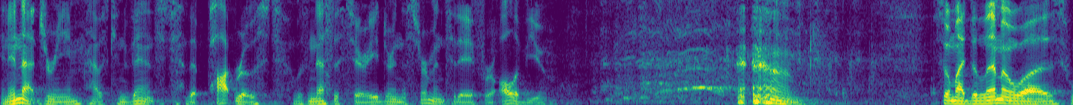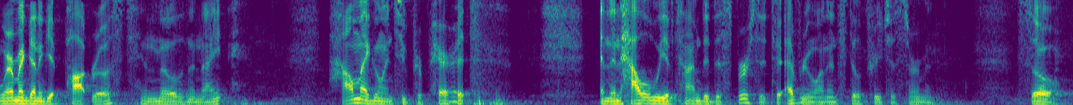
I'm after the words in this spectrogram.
And in that dream, I was convinced that pot roast was necessary during the sermon today for all of you. so, my dilemma was where am I going to get pot roast in the middle of the night? How am I going to prepare it? And then, how will we have time to disperse it to everyone and still preach a sermon? So,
